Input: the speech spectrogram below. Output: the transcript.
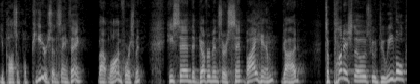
The Apostle Peter said the same thing about law enforcement. He said that governments are sent by him, God, to punish those who do evil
